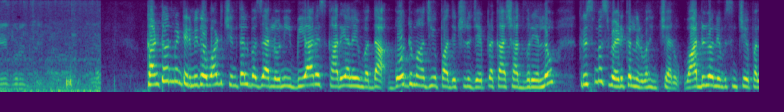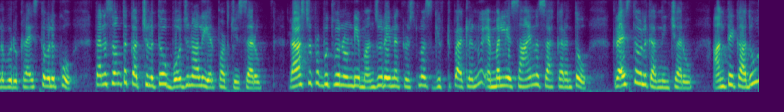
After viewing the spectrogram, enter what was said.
మీ గురించి. కంటోన్మెంట్ ఎనిమిదో వార్డు చింతల్ బజార్లోని బీఆర్ఎస్ కార్యాలయం వద్ద బోర్డు మాజీ ఉపాధ్యక్షుడు జయప్రకాష్ ఆధ్వర్యంలో క్రిస్మస్ వేడుకలు నిర్వహించారు. వార్డులో నివసించే పలువురు క్రైస్తవులకు తన సొంత ఖర్చులతో భోజనాలు ఏర్పాటు చేశారు. రాష్ట్ర ప్రభుత్వం నుండి మంజూరైన క్రిస్మస్ గిఫ్ట్ ప్యాక్లను ఎమ్మెల్యే సాయన సహకారంతో క్రైస్తవులకు అందించారు. అంతేకాదు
